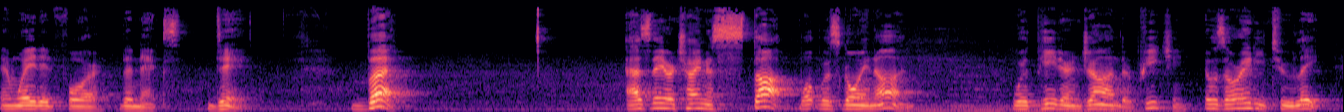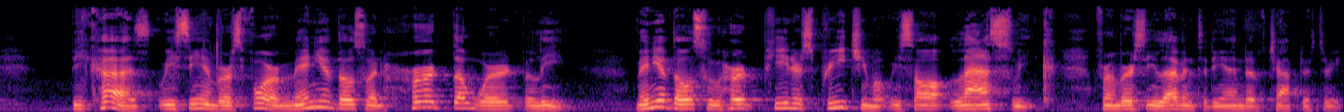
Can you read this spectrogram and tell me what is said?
and waited for the next day. But as they were trying to stop what was going on, with Peter and John, they're preaching, it was already too late. Because we see in verse 4 many of those who had heard the word believed. Many of those who heard Peter's preaching, what we saw last week from verse 11 to the end of chapter 3,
